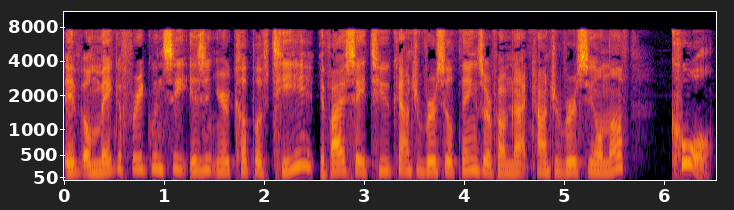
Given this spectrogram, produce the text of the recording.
if Omega frequency isn't your cup of tea, if I say two controversial things or if I'm not controversial enough, cool.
